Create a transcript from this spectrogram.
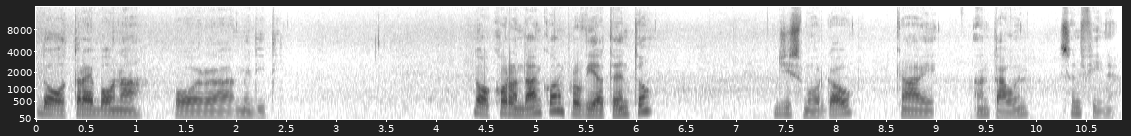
do tre bona por uh, mediti. Do coran dankon pro via atento. Gis morgau kai antauen sen fine.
